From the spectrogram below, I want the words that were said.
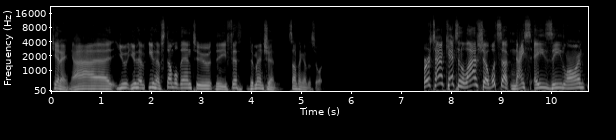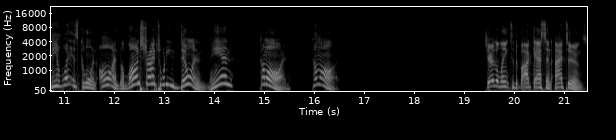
kidding. Uh, you you have you have stumbled into the fifth dimension, something of the sort. First time catching the live show. What's up, nice AZ lawn? Man, what is going on? The lawn stripes, what are you doing, man? Come on. Come on. Share the link to the podcast in iTunes.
